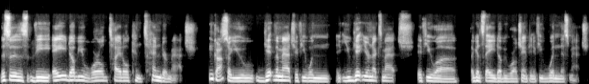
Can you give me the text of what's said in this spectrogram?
this is the AEW World Title Contender match. Okay. So you get the match if you win. You get your next match if you uh against the AEW World Champion if you win this match.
